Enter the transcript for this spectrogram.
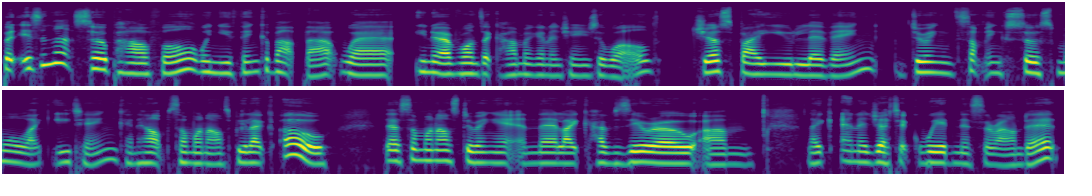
But isn't that so powerful when you think about that? Where, you know, everyone's like, how am I going to change the world? Just by you living, doing something so small like eating can help someone else be like, oh, there's someone else doing it and they're like have zero um like energetic weirdness around it.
